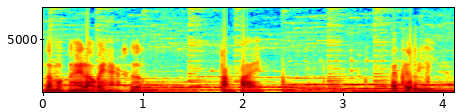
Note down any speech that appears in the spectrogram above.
แล้วมันก็ให้เราไปหาเครื่องปั่นไฟแบตเตอรี่นะ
